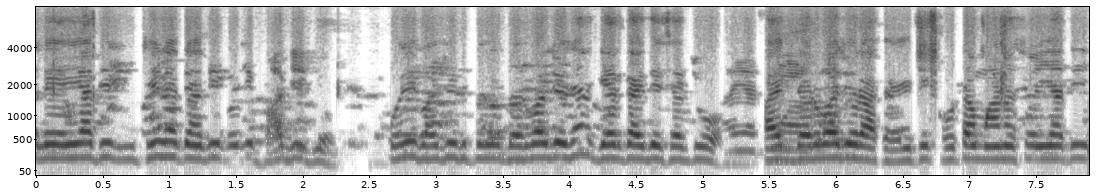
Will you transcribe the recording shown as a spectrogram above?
અને અહીંયાથી ઉઠીને ત્યાંથી પછી ભાગી ગયો. કોઈ બાજુથી પેલો દરવાજો છે ને ગેરકાયદેસર જુઓ. આ એક દરવાજો રાખે. અહીંથી ખોટા માણસો અહીંયાથી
